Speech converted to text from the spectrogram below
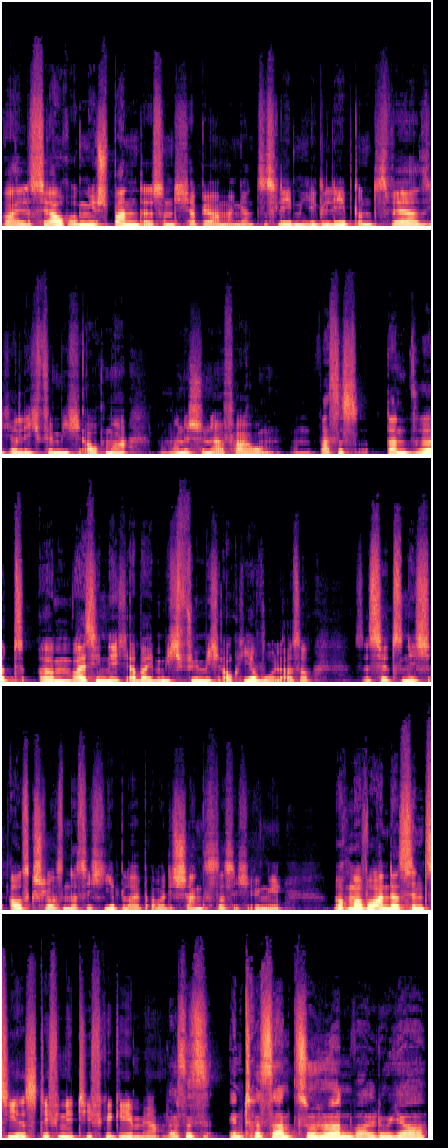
weil es ja auch irgendwie spannend ist. Und ich habe ja mein ganzes Leben hier gelebt und es wäre sicherlich für mich auch mal nochmal eine schöne Erfahrung. Und was es dann wird, ähm, weiß ich nicht. Aber ich fühle mich auch hier wohl. Also es ist jetzt nicht ausgeschlossen, dass ich hier bleibe, aber die Chance, dass ich irgendwie nochmal woanders hinziehe, ist definitiv gegeben, ja. Das ist interessant zu hören, weil du ja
